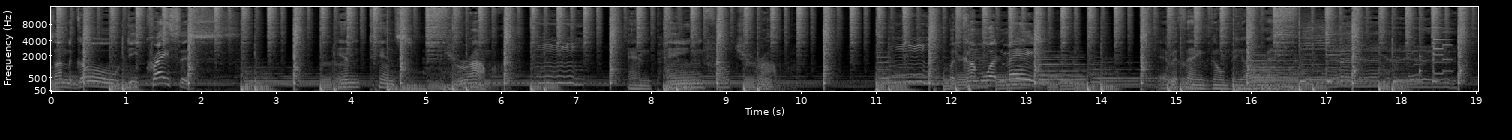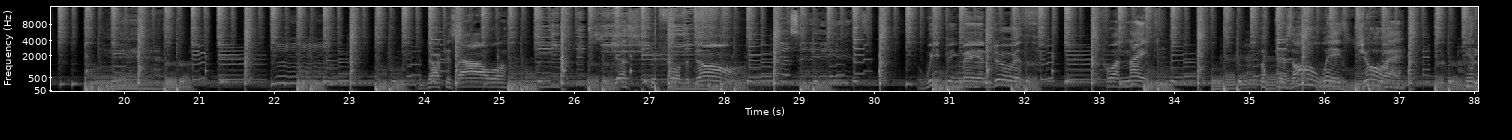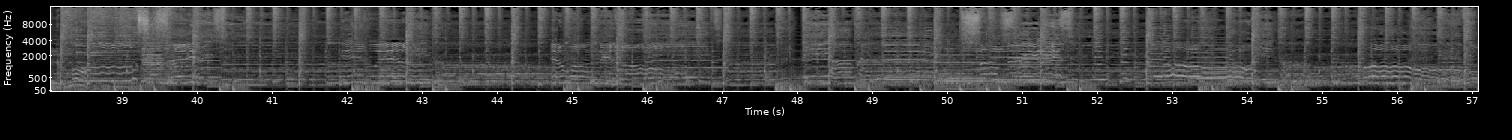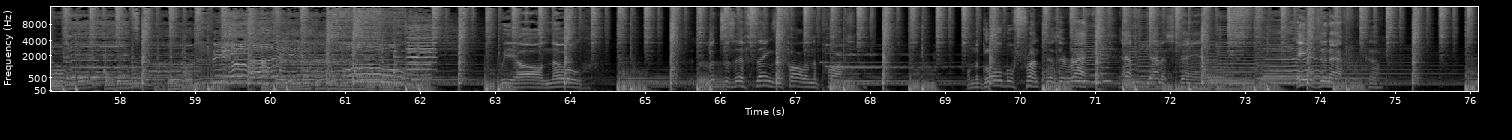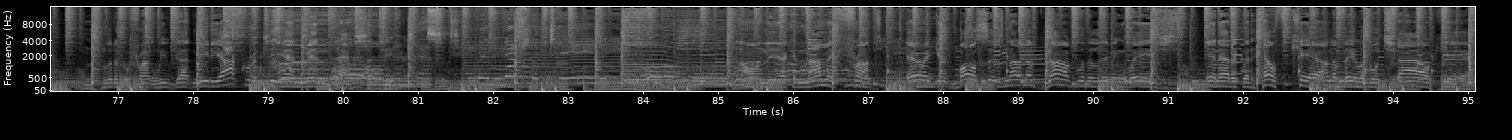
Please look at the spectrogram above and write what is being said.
Undergo deep crisis, intense drama, and painful trauma. But come what may, everything's gonna be alright. The darkest hour is just before the dawn. Weeping may endureth for a night, but there's always joy in the morning. Things are falling apart. On the global front, there's Iraq, Afghanistan, AIDS in Africa. On the political front, we've got mediocrity and mendacity. And on the economic front, arrogant bosses, not enough jobs with a living wage, inadequate health care, unavailable child care.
